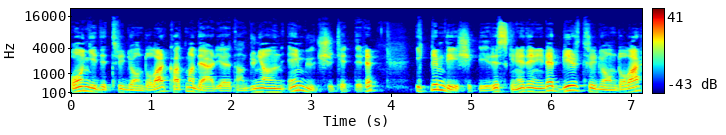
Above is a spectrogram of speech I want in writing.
17 trilyon dolar katma değer yaratan dünyanın en büyük şirketleri iklim değişikliği riski nedeniyle 1 trilyon dolar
